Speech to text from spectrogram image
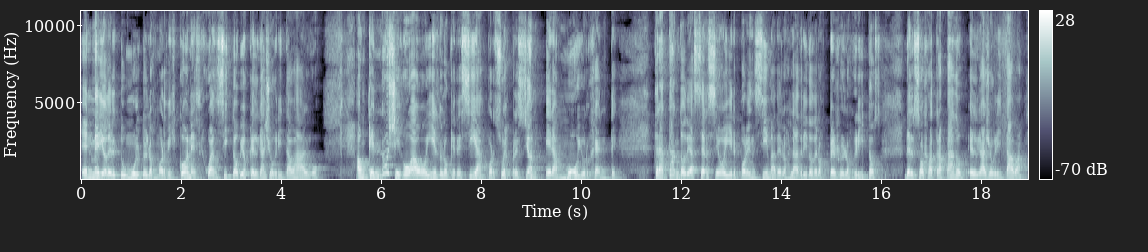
En medio del tumulto y los mordiscones, Juancito vio que el gallo gritaba algo. Aunque no llegó a oír lo que decía por su expresión, era muy urgente. Tratando de hacerse oír por encima de los ladridos de los perros y los gritos del zorro atrapado, el gallo gritaba.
